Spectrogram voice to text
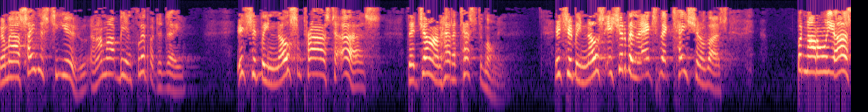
Now, may I say this to you, and I'm not being flippant today. It should be no surprise to us that John had a testimony. It should be no, it should have been the expectation of us but not only us,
